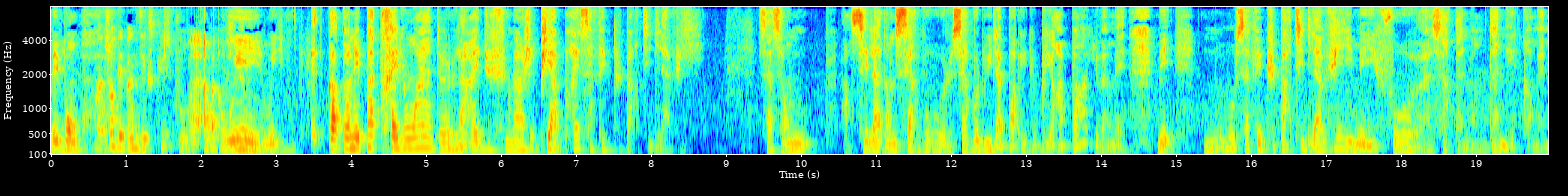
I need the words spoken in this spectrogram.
Mais bon. On a toujours des bonnes excuses pour. Ah bah oui, oui. Quand on n'est pas très loin de l'arrêt du fumage, puis après, ça fait plus partie de la vie. Ça, ça on nous c'est là dans le cerveau. Le cerveau, lui, il a pas, il n'oubliera pas. Il va mais, mais nous, ça fait plus partie de la vie. Mais il faut un certain nombre d'années quand même.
